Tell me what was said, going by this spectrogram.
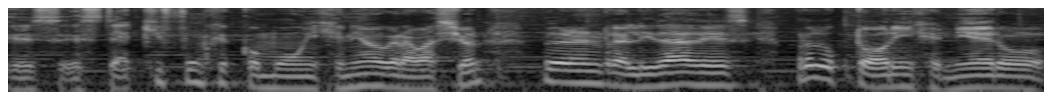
es, este, aquí funge como ingeniero de grabación, pero en realidad es productor, ingeniero,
